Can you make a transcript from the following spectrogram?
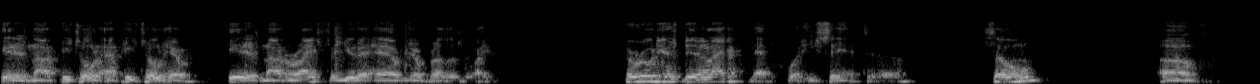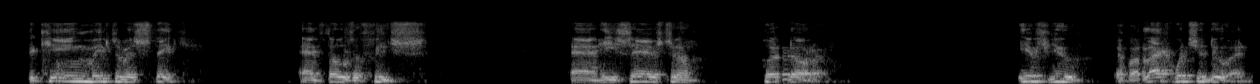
it is not, he told, he told Herod, it is not right for you to have your brother's wife. Herodias didn't like that, what he said to her. So uh, the king makes a mistake and throws a feast. And he says to her daughter, if you, if I like what you're doing,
